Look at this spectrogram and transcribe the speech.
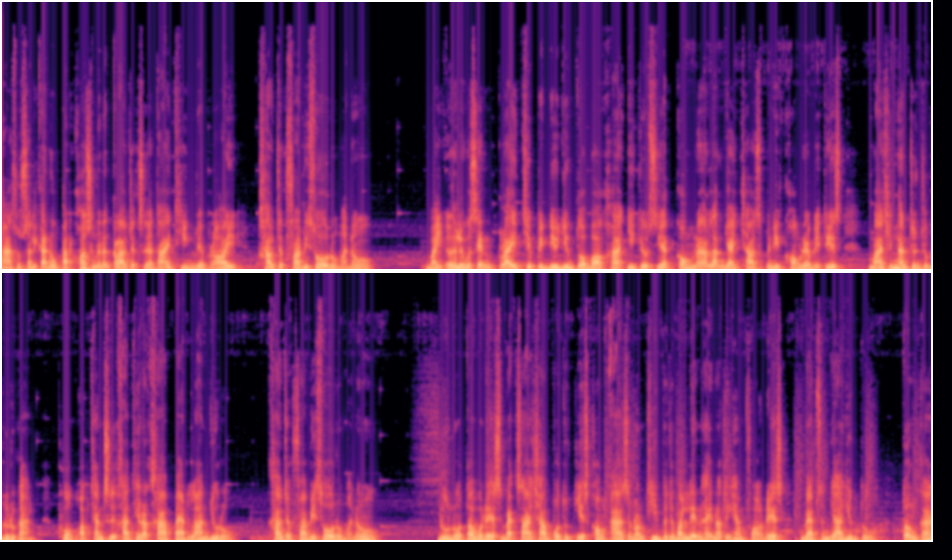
ล่าสุดสาริกาโดงปัดข้อเสนอดังกล่าวจากเสือใต้ทิ้งเรียบร้อยข่าวจากฟาบิโซโรมาโน ไบเออร์เลเวอร์เซนใกล้ชิปปิดดีลยืมตัวบอลค่าอีเกลเซียสกองหน้าล่างใหญ่ชาวสเปนิสของเรอัลเบติส มาใช้งานจนจบฤดูกาลพ่วงออปชั่นซื้อขาดที่ราคา 8 ล้านยูโรข่าวจากฟาบิโซโรมาโนนูโนตาวเรสแบ็กซ้ายชาวโปรตุเกสของอาร์เซนอลที่ปัจจุบันเล่นให้นอตติงแฮมฟอร์เรสแบบสัญญายืมตัว ต้องการ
